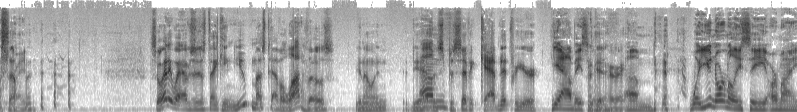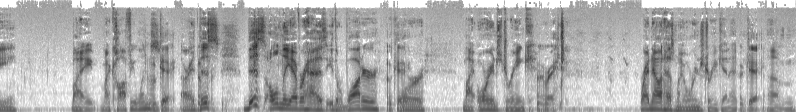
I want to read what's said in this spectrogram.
So, Right. so anyway, I was just thinking, you must have a lot of those. You know, and do you have Um, a specific cabinet for your? Yeah, basically. Okay, all right. Um, what you normally see are my my my coffee ones. Okay. All right. This this only ever has either water Okay. or my orange drink. All right. Right now, it has my orange drink in it. Okay. Um,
